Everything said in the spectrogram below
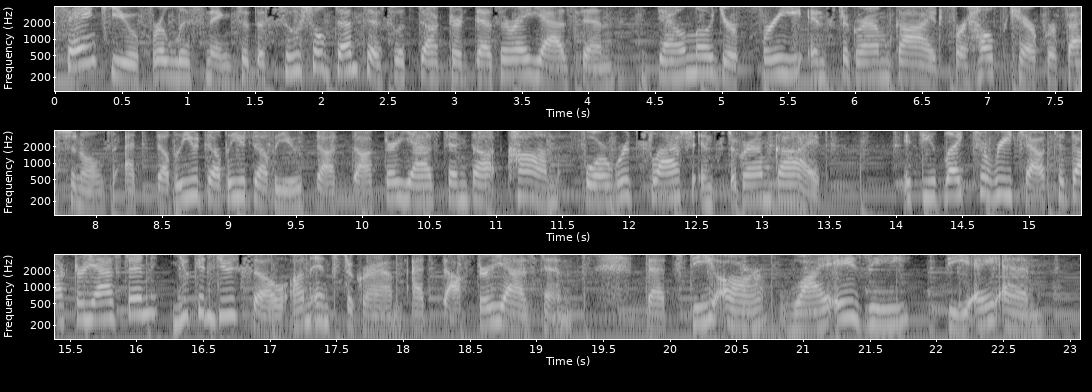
Thank you for listening to The Social Dentist with Dr. Desiree Yazdan. Download your free Instagram guide for healthcare professionals at www.dryazdan.com forward slash Instagram guide. If you'd like to reach out to Dr. Yazdan, you can do so on Instagram at Dr. Yazdan. That's D R Y A Z D A N.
